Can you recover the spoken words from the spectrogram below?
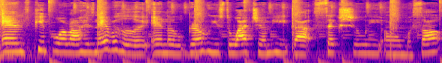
and people around his neighborhood and the girl who used to watch him he got sexually um assault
